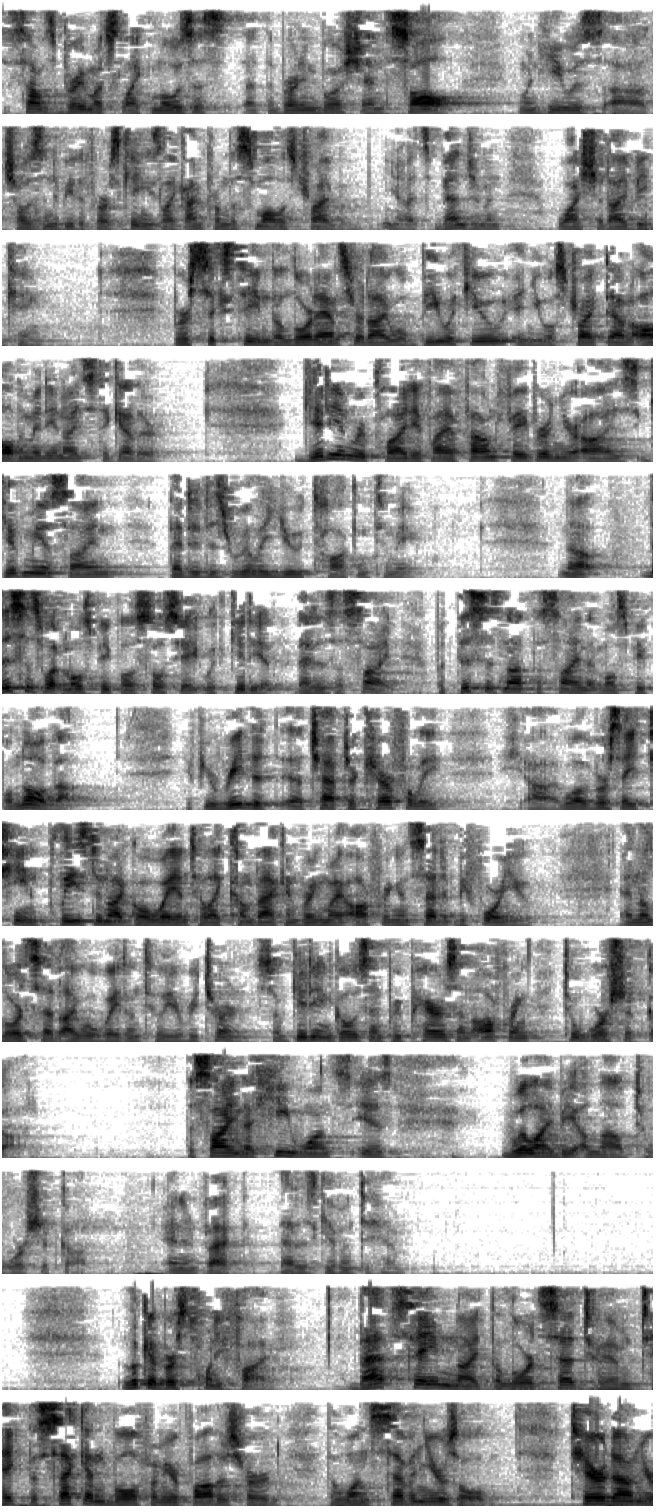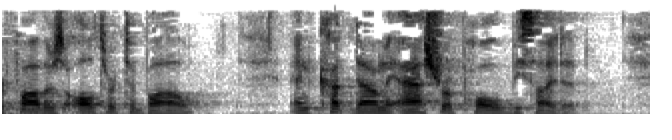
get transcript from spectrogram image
It sounds very much like Moses at the burning bush and Saul when he was uh, chosen to be the first king. He's like, I'm from the smallest tribe, you know, it's Benjamin. Why should I be king? Verse 16 The Lord answered, I will be with you, and you will strike down all the Midianites together. Gideon replied, If I have found favor in your eyes, give me a sign that it is really you talking to me. Now, this is what most people associate with Gideon. That is a sign. But this is not the sign that most people know about. If you read the uh, chapter carefully, uh, well, verse 18, please do not go away until I come back and bring my offering and set it before you. And the Lord said, I will wait until you return. So Gideon goes and prepares an offering to worship God. The sign that he wants is, Will I be allowed to worship God? And in fact, that is given to him. Look at verse 25. That same night the Lord said to him, Take the second bull from your father's herd, the one seven years old, tear down your father's altar to Baal, and cut down the Asherah pole beside it.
